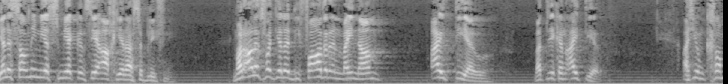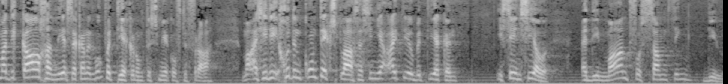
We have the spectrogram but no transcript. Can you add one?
jylle sal nie meer smeek en sê, ach jylle asjeblief nie, maar alles wat jylle die vader in my naam uitteo, wat beteken uitteo? As jy om grammaticaal gaan lees, dan kan het ook beteken om te smeek of te vraag. Maar as jy die goed in context plaas, dan sien jy uit jou beteken, essentieel, a demand for something due.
